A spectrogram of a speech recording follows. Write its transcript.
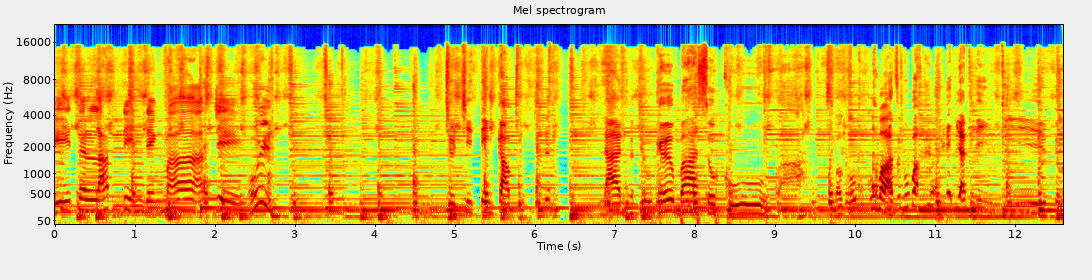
Lap dinding masjid. Oi. Cuci tingkap Dan juga basuh kubah. Bagus kubah. Basuh kubah Yang tinggi itu.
